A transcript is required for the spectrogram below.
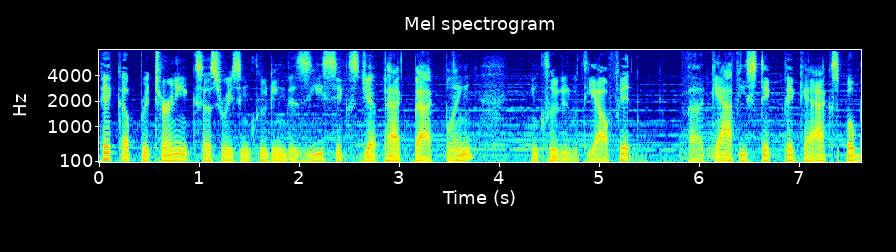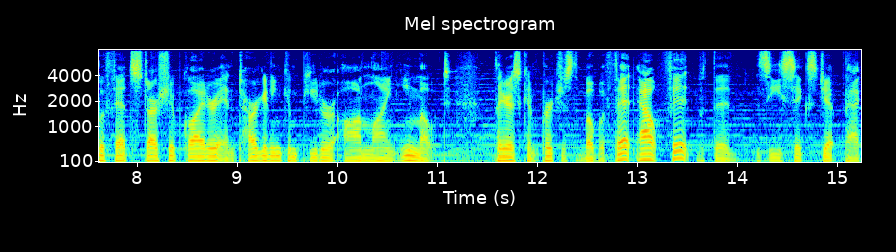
pick up returning accessories including the Z6 Jetpack back bling included with the outfit uh, Gaffi Stick Pickaxe, Boba Fett Starship Glider, and Targeting Computer Online emote. Players can purchase the Boba Fett outfit with the Z6 Jetpack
